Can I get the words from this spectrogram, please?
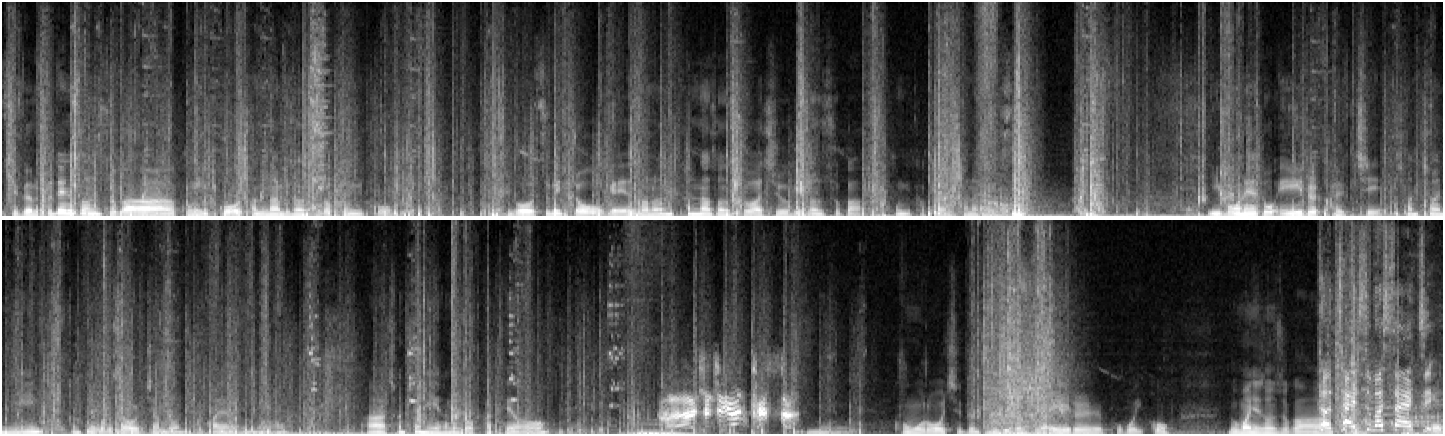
지금 수댕 선수가 궁이 있고 잔나비 선수가 궁이 있고 이거 수비 쪽에서는 한나 선수와 지우기 선수가 궁이 각각 하나씩 있습니다. 이번에도 A를 갈지 천천히 선택으로 싸울지 한번 봐야겠네요. 아 천천히 하는 것 같아요. 네, 궁으로 지금 지우기 선수가 A를 보고 있고 루마니 선수가 더 잘 숨었어야지. 어,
